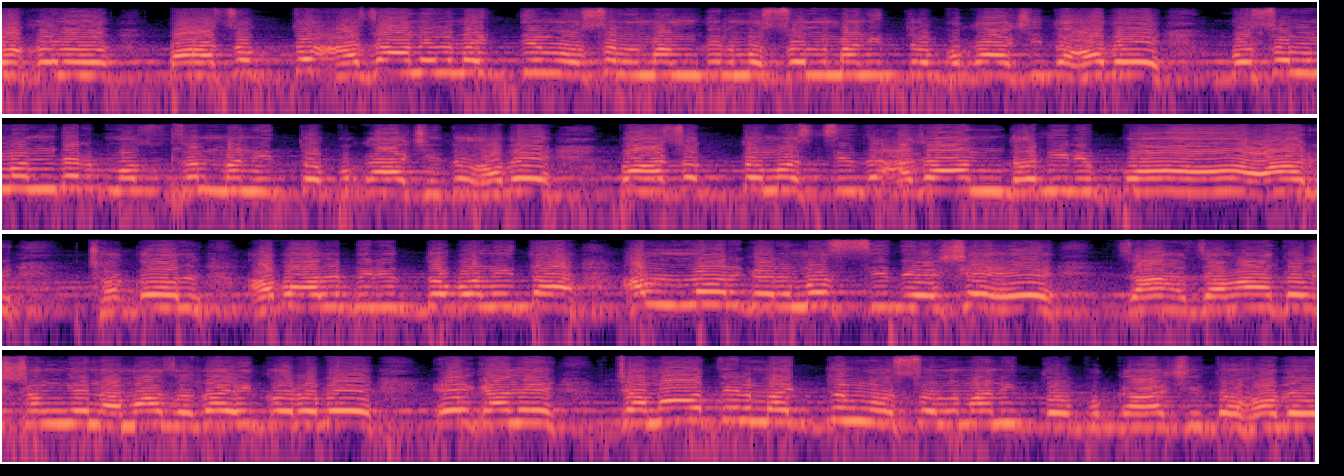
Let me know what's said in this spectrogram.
কখনো পাঁচক্ত আজানের মাধ্যমে মুসলমানদের মুসলমানিত্ব প্রকাশিত হবে, মুসলমানদের মুসলমানিত্ব প্রকাশিত হবে। পাঁচক্ত মসজিদ আজান ধ্বনির পর সকল আবাল বিরুদ্ধ বনিতা আল্লাহর ঘর মসজিদে এসে জামাতের সঙ্গে নামাজ আদায় করবে। এখানে জামাতের মাধ্যমে মুসলমানিত্ব প্রকাশিত হবে।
